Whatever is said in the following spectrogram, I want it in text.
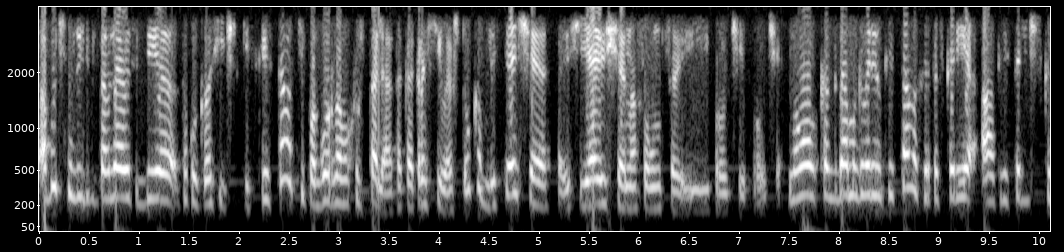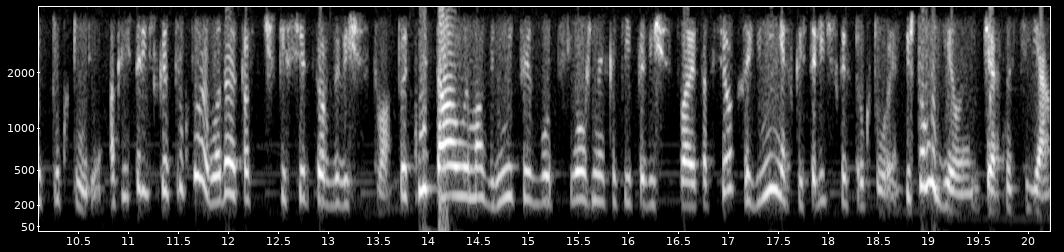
обычно люди представляют себе такой классический кристалл типа горного хрусталя, такая красивая штука, блестящая, сияющая на солнце и прочее, прочее. Но когда мы говорим о кристаллах, это скорее о кристаллической структуре. А кристаллической структурой обладают практически все твердые вещества. То есть металлы, магниты, вот сложные какие-то вещества, это все соединение с кристаллической структурой. И что мы делаем, в частности я?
